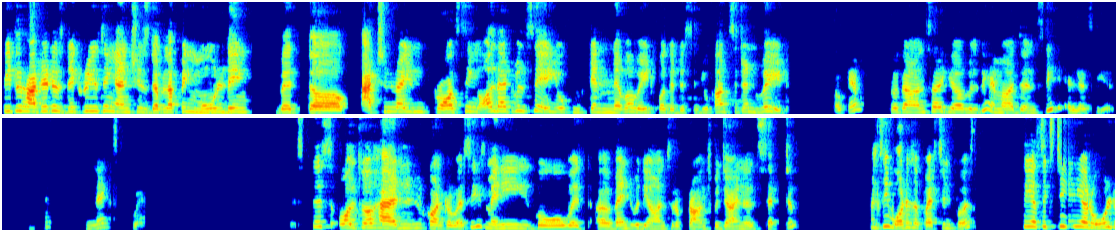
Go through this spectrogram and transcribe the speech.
Fetal heart rate is decreasing and she's developing molding with the action line crossing, all that will say you can never wait for the descent. You can't sit and wait. Okay. So the answer here will be emergency LSCS. Okay. Next. This also had little controversies. Many go with uh, went with the answer of transvaginal septum. We'll see what is the question first. See a 16 year old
